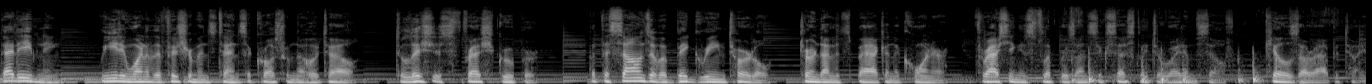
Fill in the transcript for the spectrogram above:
That evening, we eat in one of the fishermen's tents across from the hotel. Delicious fresh grouper, but the sounds of a big green turtle turned on its back in the corner, thrashing his flippers unsuccessfully to right himself, kills our appetite.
